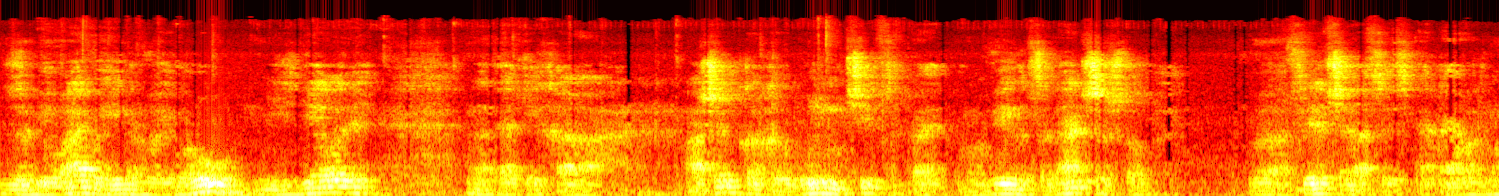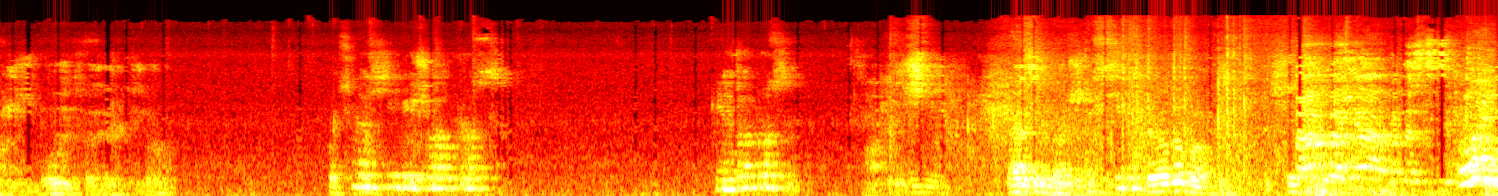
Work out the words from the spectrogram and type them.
забивай, выигрывай игру, не сделали на таких а, ошибках и будем учиться, поэтому двигаться дальше, чтобы в следующий раз, если такая возможность будет, выиграть игру. Спасибо. Спасибо. Еще вопрос. Нет вопросов? Отлично. Спасибо большое. Спасибо. Всего доброго. Ой!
